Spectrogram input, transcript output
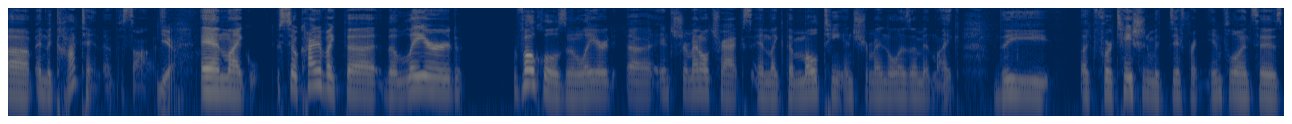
Um, and the content of the songs. Yeah. and like so kind of like the the layered vocals and layered uh, instrumental tracks and like the multi instrumentalism and like the like flirtation with different influences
